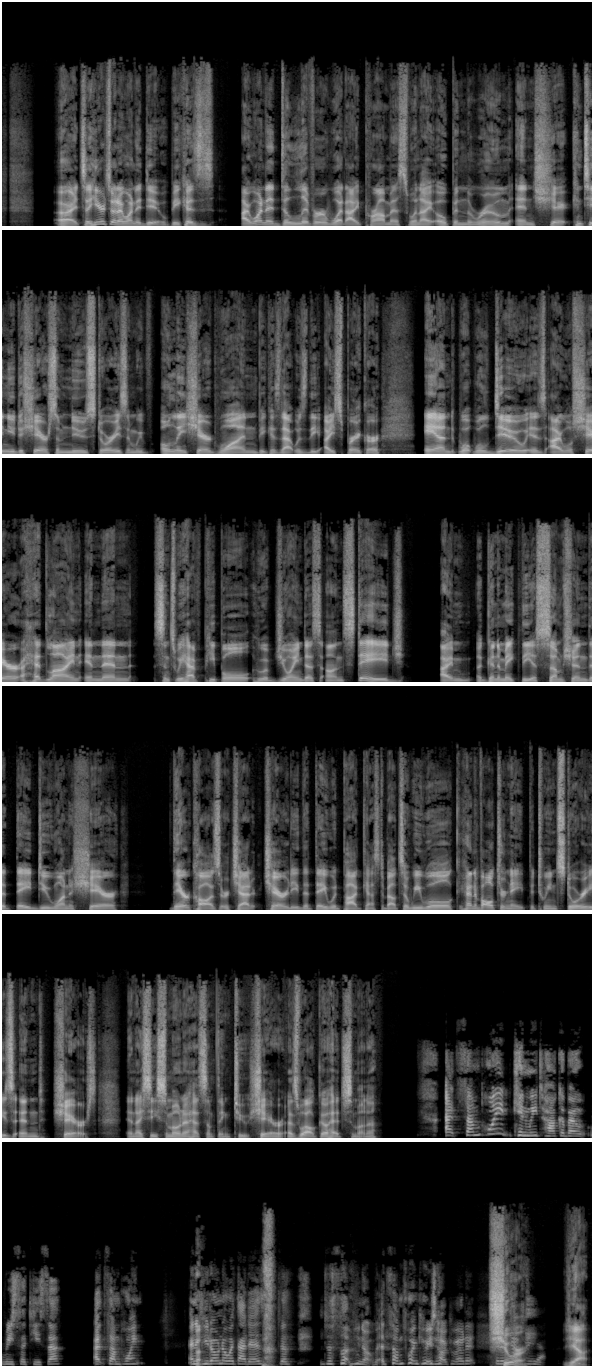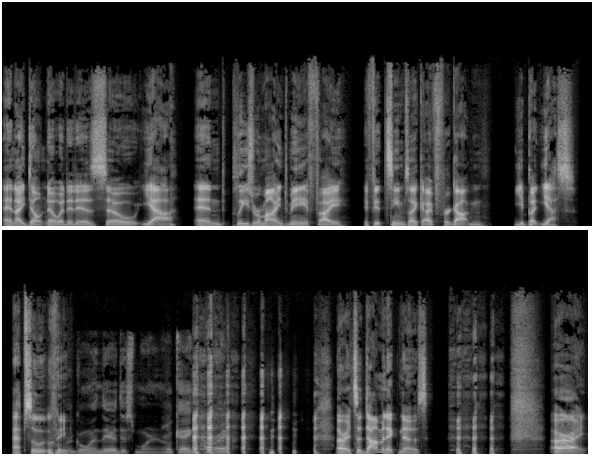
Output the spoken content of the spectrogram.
All right, so here's what I want to do because I want to deliver what I promise when I open the room and share continue to share some news stories and we've only shared one because that was the icebreaker. And what we'll do is I will share a headline and then since we have people who have joined us on stage, I'm uh, going to make the assumption that they do want to share their cause or chat- charity that they would podcast about. So we will kind of alternate between stories and shares. And I see Simona has something to share as well. Go ahead, Simona. At some point, can we talk about Reesa Teesa? At some point? And if uh you don't know what that is, just just let me know. At some point, can we talk about it? It Sure. have to be now. Yeah, and I don't know what it is. So yeah, and please remind me if I if it seems like I've forgotten. But yes, absolutely. We're going there this morning. Okay. All right. All right, so Dominic knows. All right.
